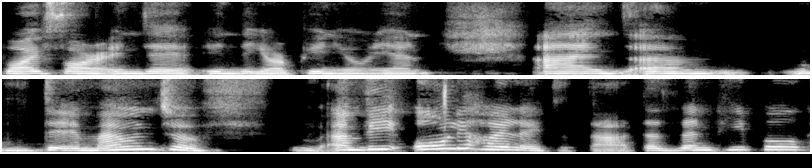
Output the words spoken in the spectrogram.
by far in the in the european union and um, the amount of and we only highlighted that that when people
